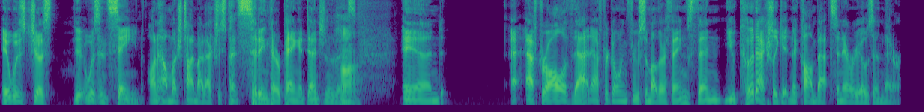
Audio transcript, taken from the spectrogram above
It was just it was insane on how much time I'd actually spent sitting there paying attention to this. Huh. And a- after all of that, after going through some other things, then you could actually get into combat scenarios in there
